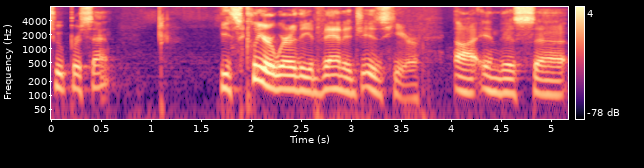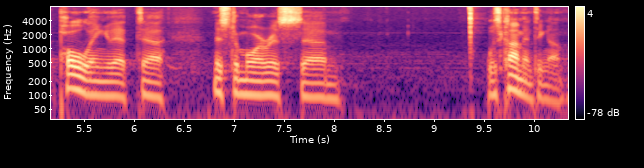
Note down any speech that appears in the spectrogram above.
2%. It's clear where the advantage is here uh, in this uh, polling that uh, Mr. Morris um, was commenting on.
